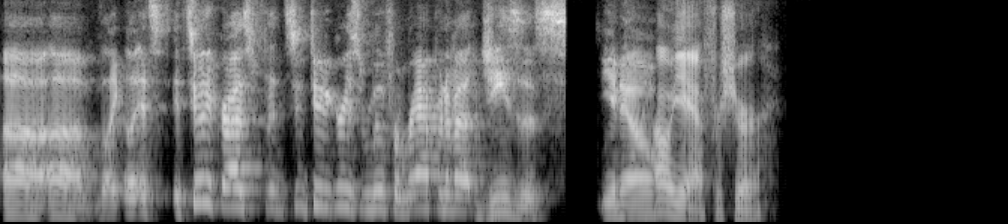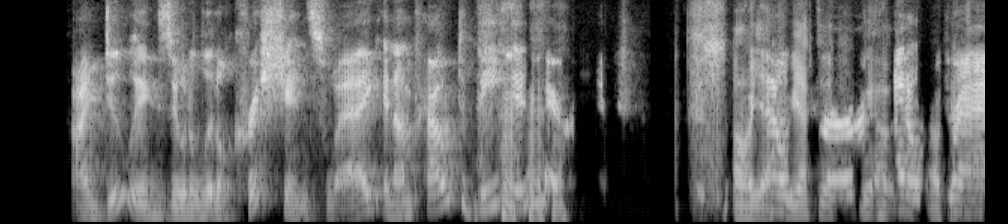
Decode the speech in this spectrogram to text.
uh, uh, like it's it's two degrees it's two degrees removed from rapping about Jesus. You know, oh yeah, for sure. I do exude a little Christian swag, and I'm proud to be in there. Oh yeah, we have to. we- oh, I don't Okay. brag.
